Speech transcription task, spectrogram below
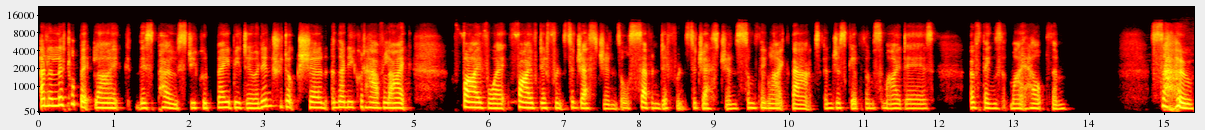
And a little bit like this post, you could maybe do an introduction and then you could have like five way five different suggestions or seven different suggestions, something like that, and just give them some ideas of things that might help them. So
